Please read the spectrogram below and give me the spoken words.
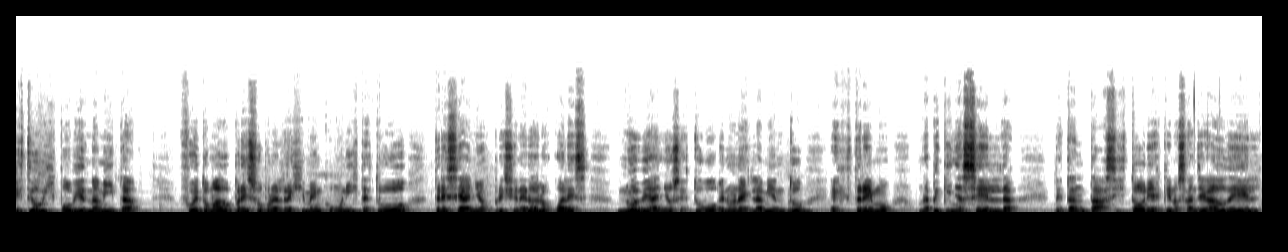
Este obispo vietnamita fue tomado preso por el régimen comunista, estuvo 13 años prisionero, de los cuales 9 años estuvo en un aislamiento extremo, una pequeña celda de tantas historias que nos han llegado de él,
